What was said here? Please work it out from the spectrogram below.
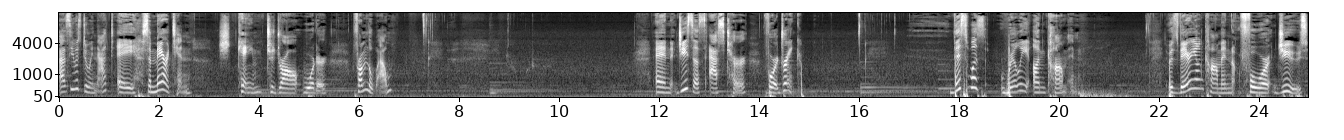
As he was doing that, a Samaritan came to draw water from the well. And Jesus asked her for a drink. This was really uncommon. It was very uncommon for Jews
